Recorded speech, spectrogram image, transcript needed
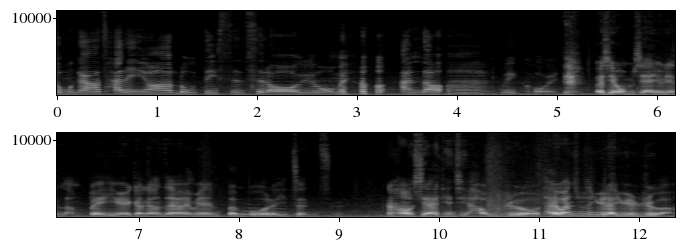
我们刚刚差点又要录第四次喽，因为我没有按到 record。而且我们现在有点狼狈，因为刚刚在外面奔波了一阵子，然后现在天气好热哦。台湾是不是越来越热啊？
